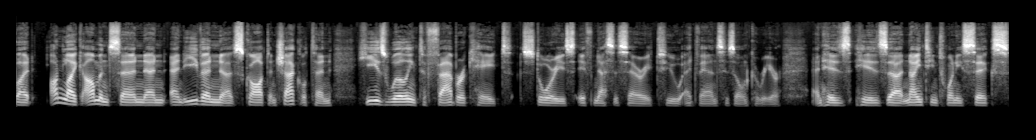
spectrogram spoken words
But unlike Amundsen and, and even uh, Scott and Shackleton, he's willing to fabricate stories if necessary to advance his own career. And his, his uh, 1926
